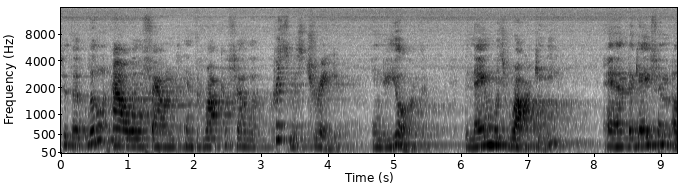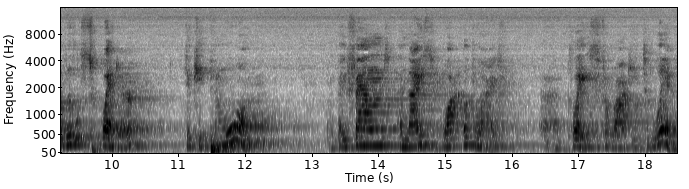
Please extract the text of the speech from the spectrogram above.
to the little owl found in the Rockefeller Christmas tree in New York. The name was Rocky, and they gave him a little sweater to keep him warm. They found a nice wildlife uh, place for Rocky to live.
